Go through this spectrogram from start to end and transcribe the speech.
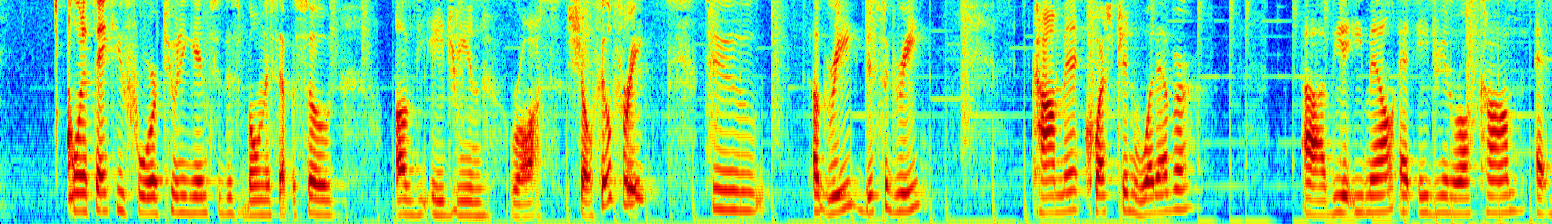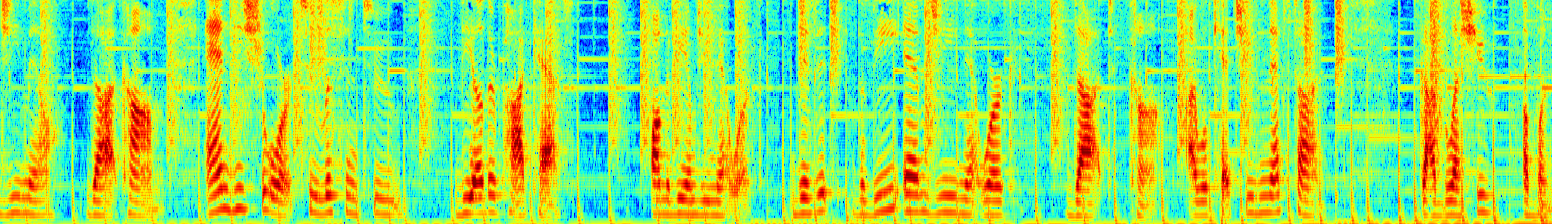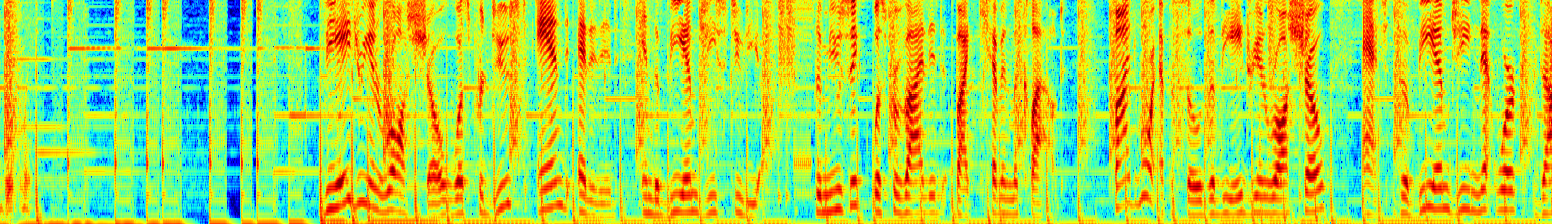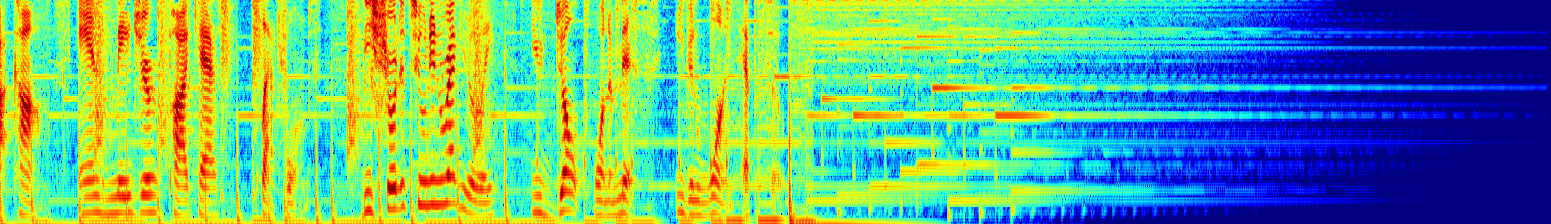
I want to thank you for tuning in to this bonus episode of the Adrienne Ross Show. Feel free to agree, disagree, comment, question, whatever, uh, via email at adriennerosscom at gmail.com. And be sure to listen to the other podcasts on the BMG network. Visit thebmgnetwork.com. I will catch you next time. God bless you abundantly. The Adrienne Ross Show was produced and edited in the BMG studio. The music was provided by Kevin MacLeod. Find more episodes of The Adrienne Ross Show at thebmgnetwork.com and major podcast platforms. Be sure to tune in regularly. You don't want to miss even one episode.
